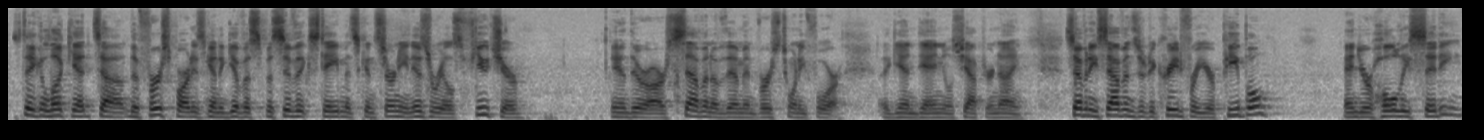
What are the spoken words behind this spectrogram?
Let's take a look at uh, the first part is going to give us specific statements concerning Israel's future. And there are seven of them in verse 24. Again, Daniel chapter 9. 77s are decreed for your people and your holy city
